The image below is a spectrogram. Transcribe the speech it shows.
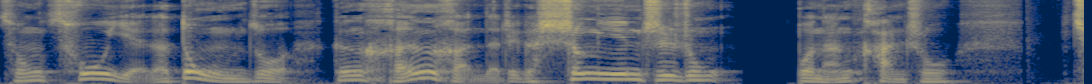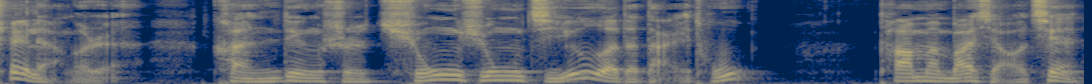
从粗野的动作跟狠狠的这个声音之中，不难看出，这两个人肯定是穷凶极恶的歹徒。他们把小倩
